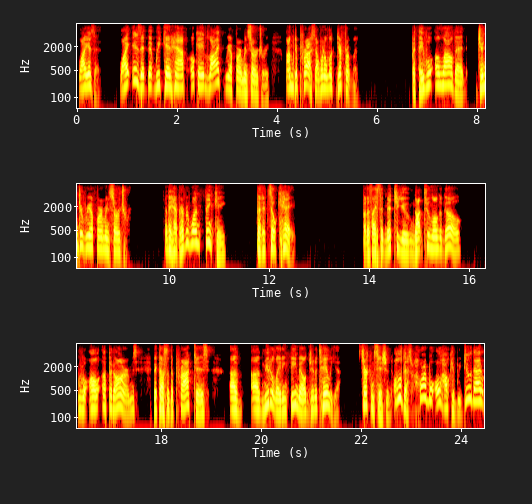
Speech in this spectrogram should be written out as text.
Why is it? Why is it that we can have, okay, life reaffirming surgery? I'm depressed. I want to look differently. but they will allow that gender reaffirming surgery. And they have everyone thinking that it's okay. But as I submit to you, not too long ago, were all up in arms because of the practice of uh, mutilating female genitalia, circumcision. Oh, that's horrible. Oh, how could we do that?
